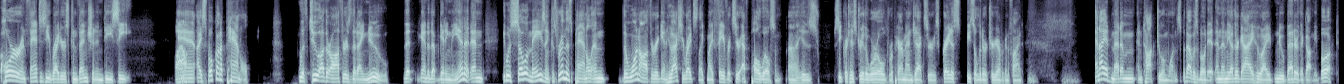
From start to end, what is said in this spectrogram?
Horror and Fantasy Writers Convention in DC. Wow. And I spoke on a panel with two other authors that I knew that ended up getting me in it. And it was so amazing because we're in this panel, and the one author, again, who actually writes like my favorite series, F. Paul Wilson, uh, his Secret History of the World, Repairman Jack series, greatest piece of literature you're ever going to find. And I had met him and talked to him once, but that was about it. And then the other guy who I knew better that got me booked.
